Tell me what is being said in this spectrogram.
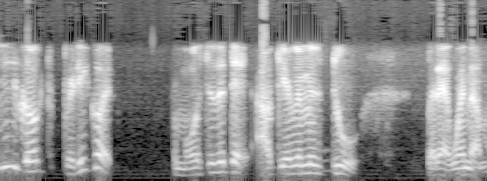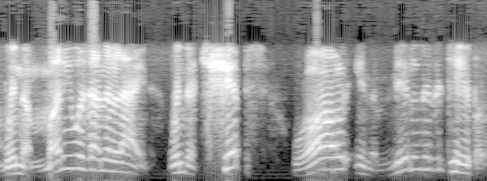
he looked pretty good for most of the day. I'll give him his due. But at, when the when the money was on the line, when the chips were all in the middle of the table,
